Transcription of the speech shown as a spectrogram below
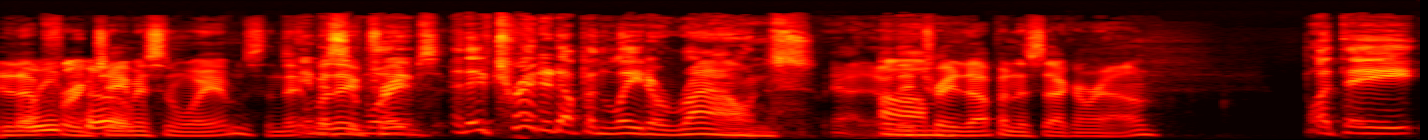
It up for so. Jameson Williams, and they, well, Jameson they Williams. trade, And they've traded up in later rounds. yeah, they Um, traded up in the second round. but they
